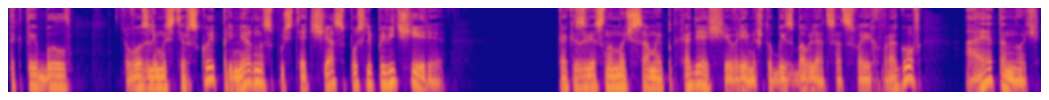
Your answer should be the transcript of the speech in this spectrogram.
«Так ты был возле мастерской примерно спустя час после повечерия. Как известно, ночь — самое подходящее время, чтобы избавляться от своих врагов, а эта ночь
